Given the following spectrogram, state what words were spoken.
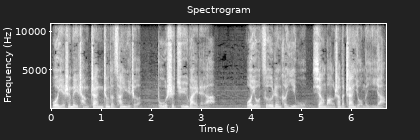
我也是那场战争的参与者，不是局外人啊。我有责任和义务，像网上的战友们一样，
